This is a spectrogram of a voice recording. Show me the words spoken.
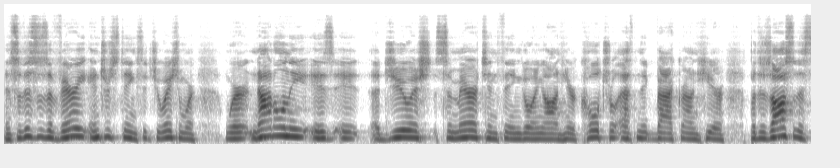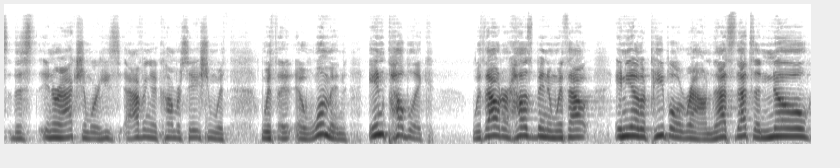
And so this is a very interesting situation where, where not only is it a Jewish Samaritan thing going on here, cultural, ethnic background here, but there's also this, this interaction where he's having a conversation with, with a, a woman in public without her husband and without any other people around. That's, that's a no,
